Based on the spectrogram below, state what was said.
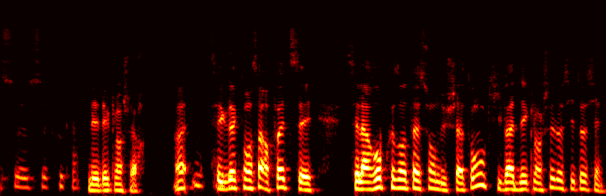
ce, ce truc-là. Les déclencheurs. Ouais, mmh, c'est exactement ça. En fait, c'est la représentation du chaton qui va déclencher l'ocytocine.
